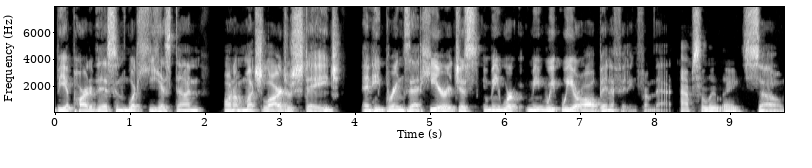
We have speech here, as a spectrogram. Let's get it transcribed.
be a part of this and what he has done on a much larger stage and he brings that here, it just I mean, we're I mean, we we are all benefiting from that. Absolutely. So,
